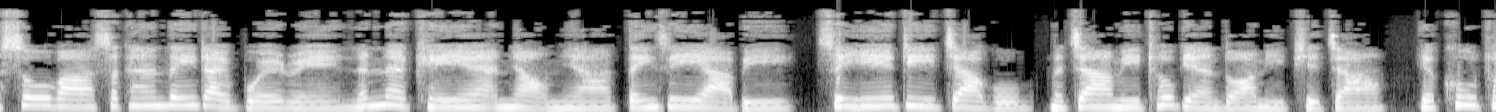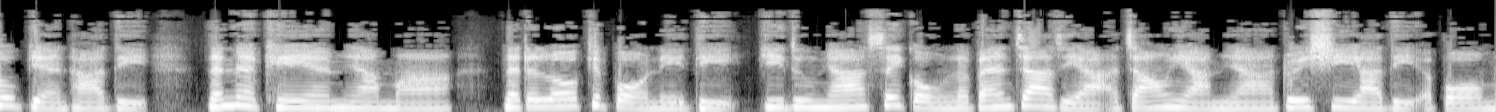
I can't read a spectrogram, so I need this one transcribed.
အဆိုပါစခန်းသိမ်းတိုက်ပွဲတွင်လက်နက်ခဲယမ်းအမြောက်အများသိမ်းဆည်းရပြီးစည်ရင်တိအကြကိုမကြာမီထုတ်ပြန်သွားမည်ဖြစ်ကြောင်းယခုထုတ်ပြန်ထားသည့်လက်နက်ခဲယမ်းများမှာလက်တလောဖြစ်ပေါ်နေသည့်ပြည်သူများစိတ်ကုံလက်ပန်းကျစရာအကြောင်းအရာများတွေ့ရှိရသည့်အပေါ်မ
